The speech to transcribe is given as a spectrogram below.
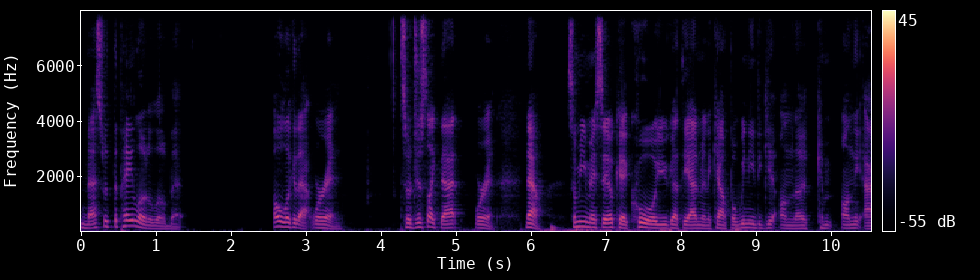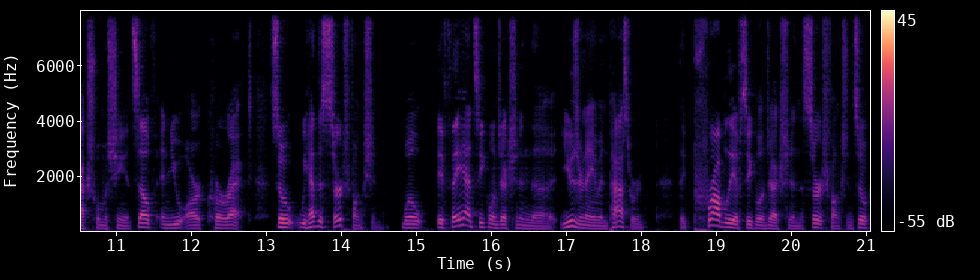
mess with the payload a little bit. Oh, look at that. We're in. So just like that, we're in. Now, some of you may say, okay, cool, you got the admin account, but we need to get on the on the actual machine itself, and you are correct. So we have the search function. Well, if they had SQL injection in the username and password, they probably have SQL injection in the search function. So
